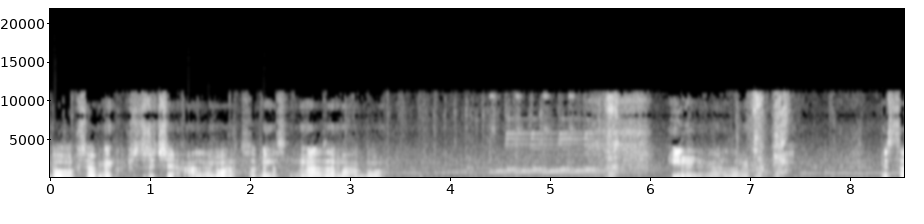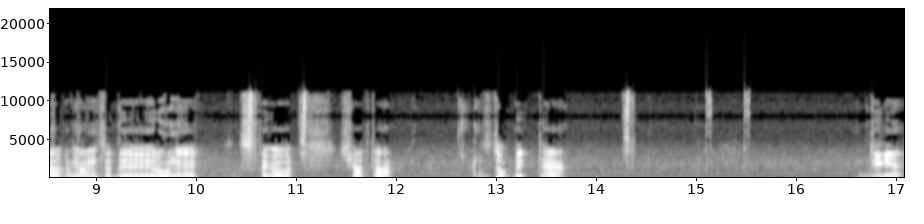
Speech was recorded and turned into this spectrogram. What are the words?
bo chciałbym kupić życie, ale może to sobie następnym razem, albo innym razem. Więc ta, mamy wtedy runy z tego świata zdobyte dwie.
